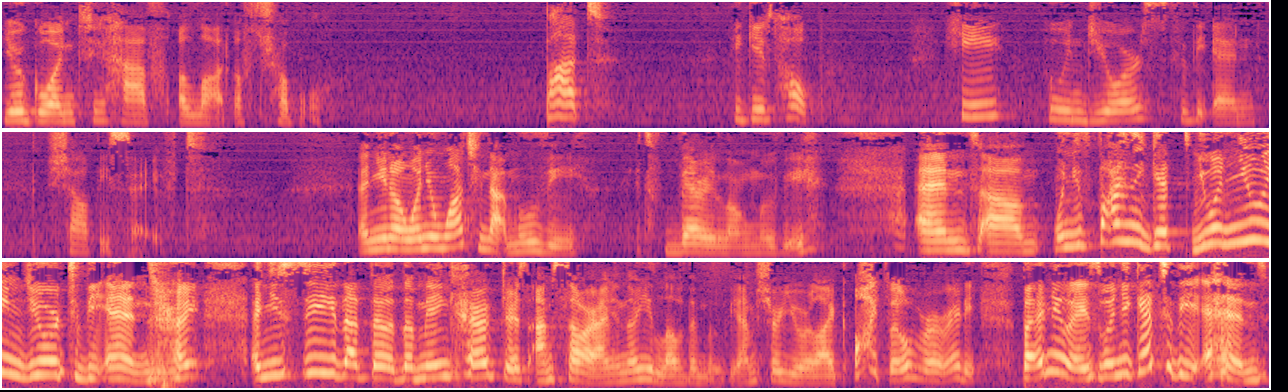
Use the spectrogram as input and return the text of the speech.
you're going to have a lot of trouble. But he gives hope. He who endures to the end shall be saved. And you know, when you're watching that movie, it's a very long movie. And um, when you finally get, you and you endure to the end, right? And you see that the, the main characters, I'm sorry, I know you love the movie. I'm sure you were like, oh, it's over already. But anyways, when you get to the end,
